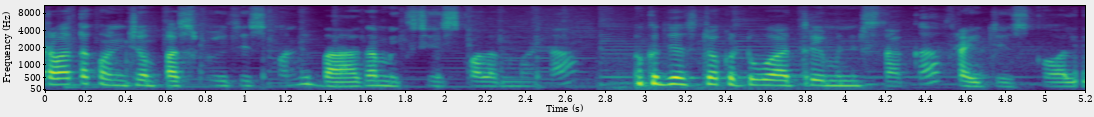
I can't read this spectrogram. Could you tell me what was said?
తర్వాత కొంచెం పసుపు వేసేసుకొని బాగా మిక్స్ చేసుకోవాలన్నమాట. ఒక జస్ట్ ఒక టూ ఆర్ త్రీ మినిట్స్ దాకా ఫ్రై చేసుకోవాలి.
